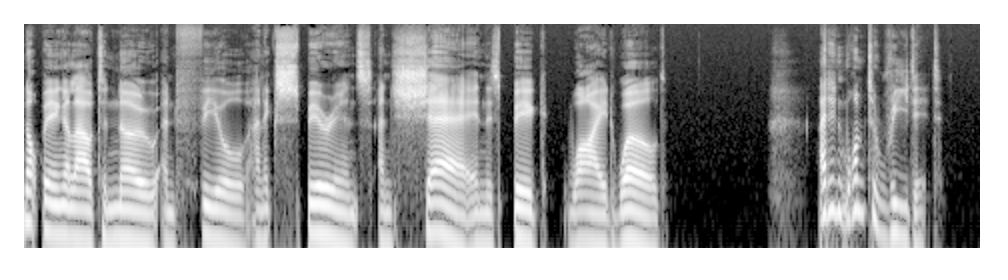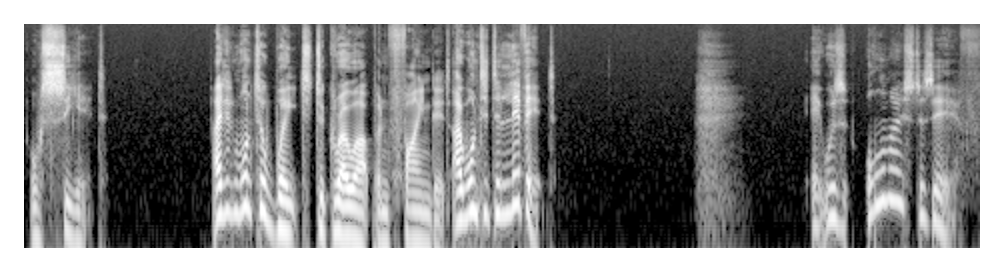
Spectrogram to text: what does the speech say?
not being allowed to know and feel and experience and share in this big, wide world. I didn't want to read it or see it. I didn't want to wait to grow up and find it. I wanted to live it. It was almost as if,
